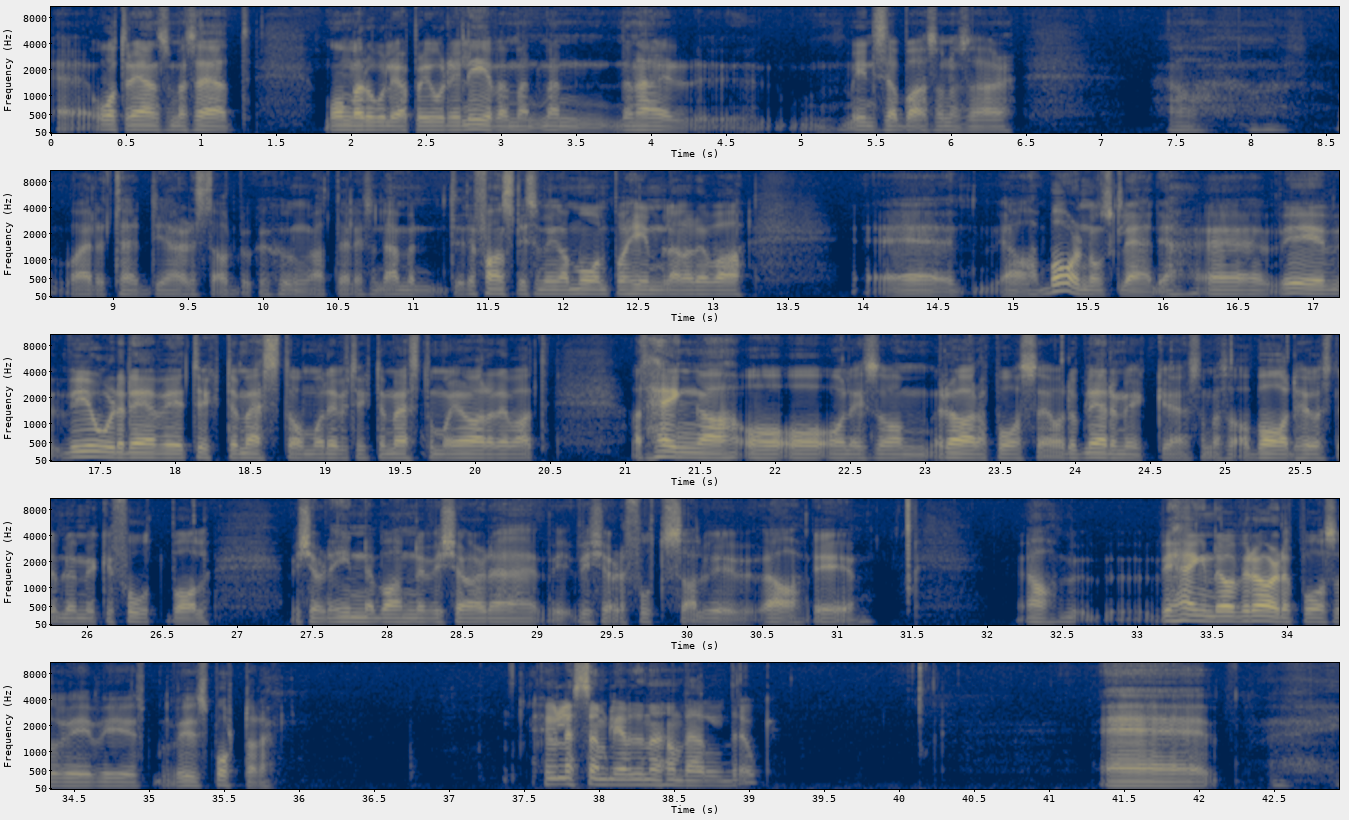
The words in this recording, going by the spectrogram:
eh, återigen som jag säger att många roliga perioder i livet men, men den här minns jag bara som någon så här ja, vad är det Ted Gärdestad brukar sjunga att det, liksom, nej, men det, det fanns liksom inga moln på himlen och det var eh, ja, barndomsglädje. Eh, vi, vi gjorde det vi tyckte mest om och det vi tyckte mest om att göra det var att att hänga och, och, och liksom röra på sig och då blev det mycket, som jag sa, badhus, det blev mycket fotboll. Vi körde innebandy, vi körde, vi, vi körde futsal, vi, ja, vi, ja, vi hängde och vi rörde på oss och vi, vi, vi sportade. Hur ledsen blev du när han väl drog? Eh,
